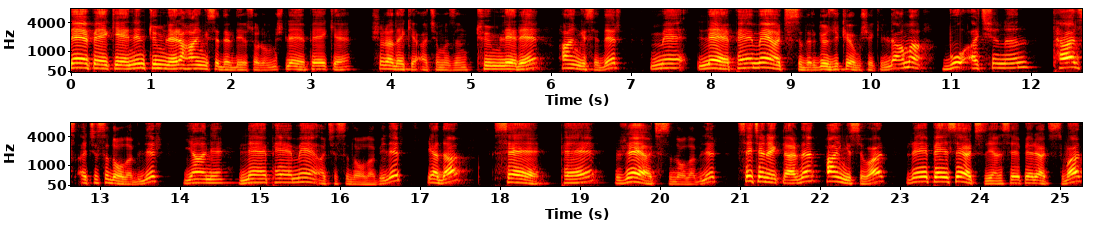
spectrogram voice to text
LPK'nin tümleri hangisidir diye sorulmuş. LPK şuradaki açımızın tümleri hangisidir? M, LPM açısıdır. Gözüküyor bu şekilde ama bu açının ters açısı da olabilir. Yani LPM açısı da olabilir. Ya da S, P, R açısı da olabilir. Seçeneklerde hangisi var? RPS açısı yani SPR açısı var.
